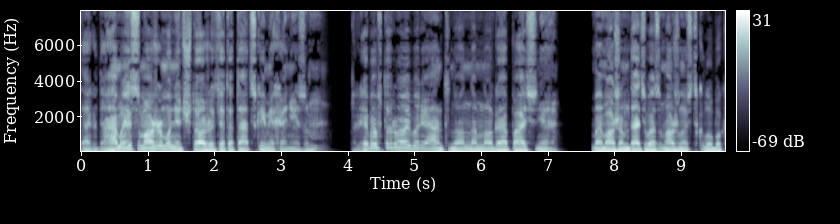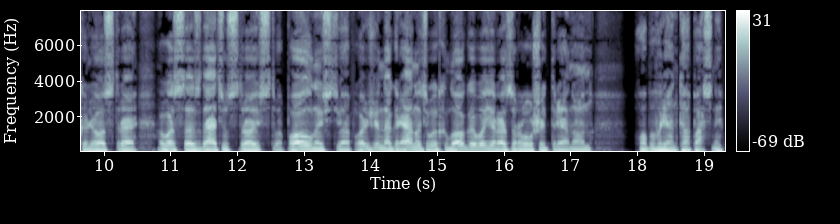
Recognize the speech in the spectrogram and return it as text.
тогда мы сможем уничтожить этот адский механизм. Либо второй вариант, но он намного опаснее. Мы можем дать возможность клубу Калиостро воссоздать устройство полностью, а позже нагрянуть в их логово и разрушить Трианон. «Оба варианта опасны»,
